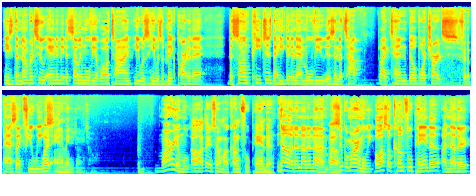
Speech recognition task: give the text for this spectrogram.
He's the number two animated selling movie of all time. He was he was a big part of that. The song Peaches that he did in that movie is in the top like ten Billboard charts for the past like few weeks. What animated joint? Mario movie? Oh, I thought you were talking about Kung Fu Panda. No, no, no, no, no. Oh. Super Mario movie. Also Kung Fu Panda, another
